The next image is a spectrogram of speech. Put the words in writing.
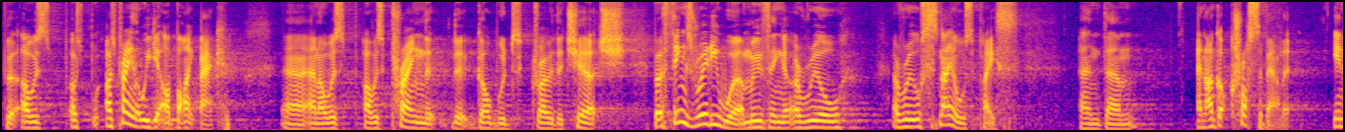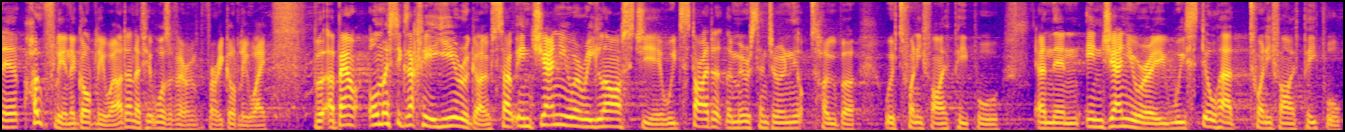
But I was, I was, I was praying that we get our bike back. Uh, and I was, I was praying that, that God would grow the church. But things really were moving at a real, a real snail's pace. And, um, and I got cross about it. In a, hopefully in a godly way. I don't know if it was a very, very godly way, but about almost exactly a year ago. So in January last year, we'd started at the Mirror Centre in the October with 25 people. And then in January, we still had 25 people. And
